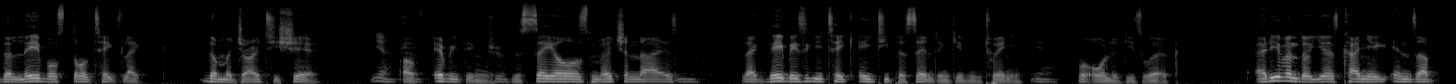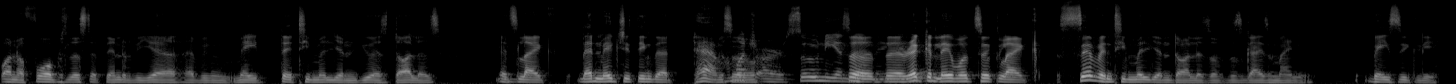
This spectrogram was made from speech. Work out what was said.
the label still takes like the majority share Yeah. Of everything, True. the sales, merchandise. Mm. Like they basically take eighty percent and give him twenty. Yeah. for all of his work. And even though yes, Kanye ends up on a Forbes list at the end of the year, having made thirty million US dollars, mm-hmm. it's like that makes you think that damn. How so much are Sony and so the record yeah? label took like seventy million dollars of this guy's money, basically.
